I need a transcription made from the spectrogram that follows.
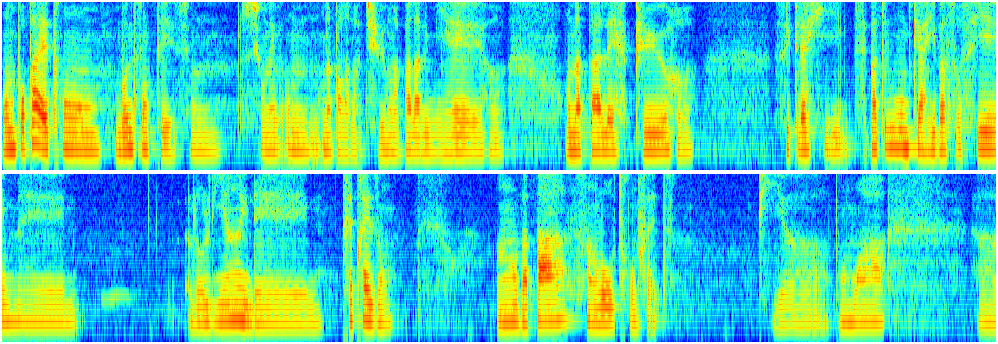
On ne peut pas être en bonne santé si on si on n'a pas la nature, on n'a pas la lumière, on n'a pas l'air pur. C'est clair que c'est pas tout le monde qui arrive à associer, mais le lien il est très présent. On ne va pas sans l'autre en fait. Puis euh, pour moi, euh,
